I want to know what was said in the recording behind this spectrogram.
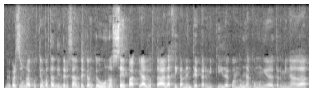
me parece una cuestión bastante interesante que aunque uno sepa que algo está lógicamente permitida, cuando una comunidad determinada,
